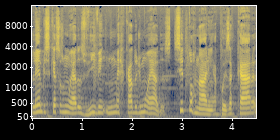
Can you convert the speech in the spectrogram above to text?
lembre-se que essas moedas vivem em um mercado de moedas. Se tornarem a coisa cara,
